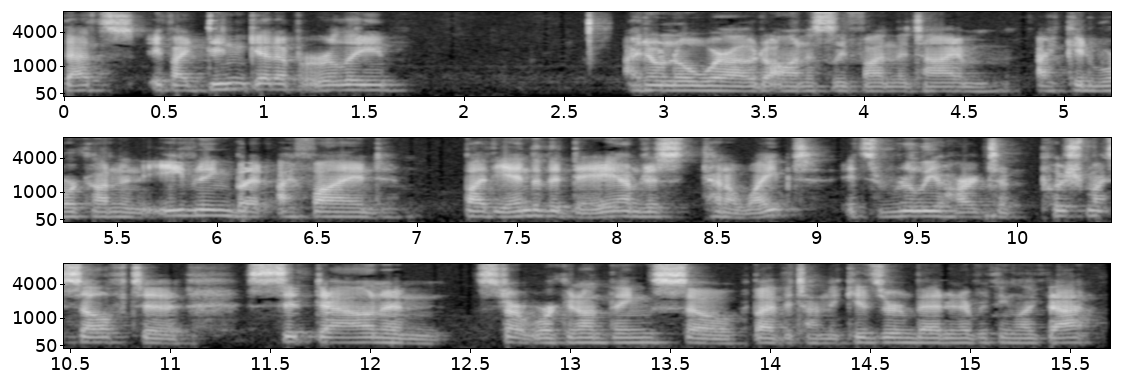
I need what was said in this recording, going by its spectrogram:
that's if I didn't get up early, I don't know where I would honestly find the time. I could work on in the evening, but I find by the end of the day, I'm just kind of wiped. It's really hard to push myself to sit down and start working on things. So by the time the kids are in bed and everything like that,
